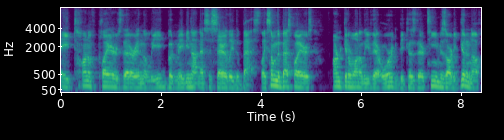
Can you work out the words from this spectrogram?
a ton of players that are in the league, but maybe not necessarily the best. Like some of the best players aren't going to want to leave their org because their team is already good enough.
